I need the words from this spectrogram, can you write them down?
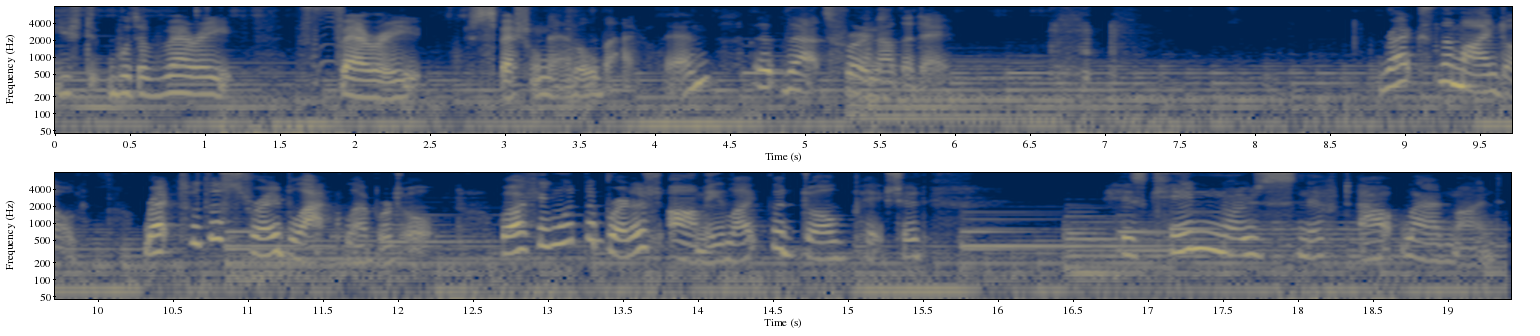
used to, was a very, very special medal back then, but that's for another day. Rex the Mine Dog. Rex was a stray black Labrador. Working with the British Army, like the dog pictured, his keen nose sniffed out landmines.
